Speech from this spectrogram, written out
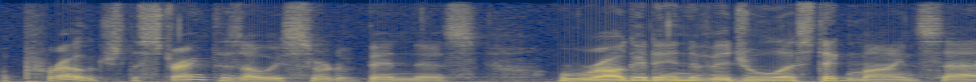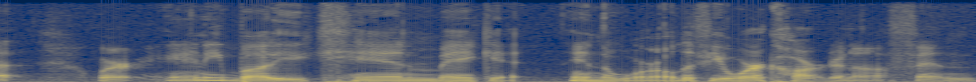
approach, the strength has always sort of been this rugged individualistic mindset where anybody can make it in the world if you work hard enough. And,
